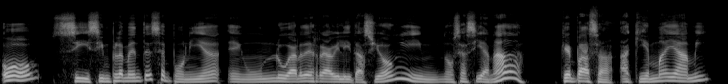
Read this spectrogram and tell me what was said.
o si simplemente se ponía en un lugar de rehabilitación y no se hacía nada. ¿Qué pasa? Aquí en Miami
